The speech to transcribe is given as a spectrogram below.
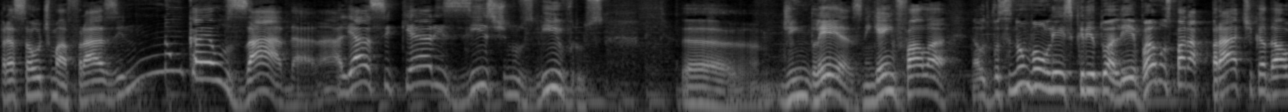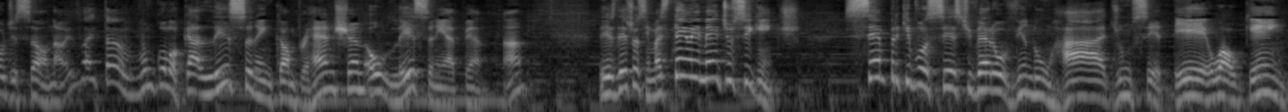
para essa última frase nunca é usada. Aliás, sequer existe nos livros de inglês, ninguém fala. Vocês não vão ler escrito ali, vamos para a prática da audição. Não, eles vai tá, vão colocar listening comprehension ou listening apenas. Tá? Eles deixam assim, mas tenham em mente o seguinte: sempre que você estiver ouvindo um rádio, um CD ou alguém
